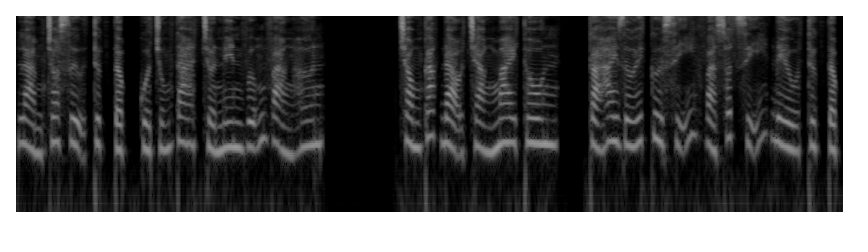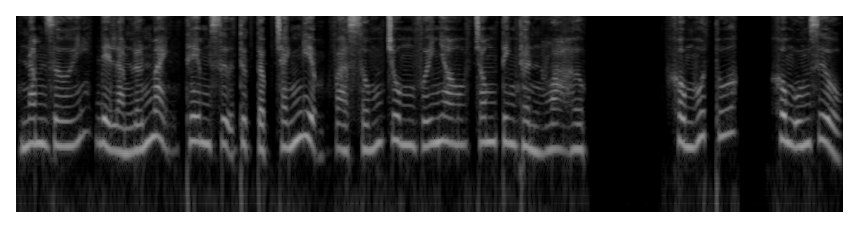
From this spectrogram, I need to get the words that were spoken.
làm cho sự thực tập của chúng ta trở nên vững vàng hơn. Trong các đạo tràng Mai Thôn, cả hai giới cư sĩ và xuất sĩ đều thực tập năm giới để làm lớn mạnh thêm sự thực tập chánh niệm và sống chung với nhau trong tinh thần hòa hợp. Không hút thuốc, không uống rượu,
